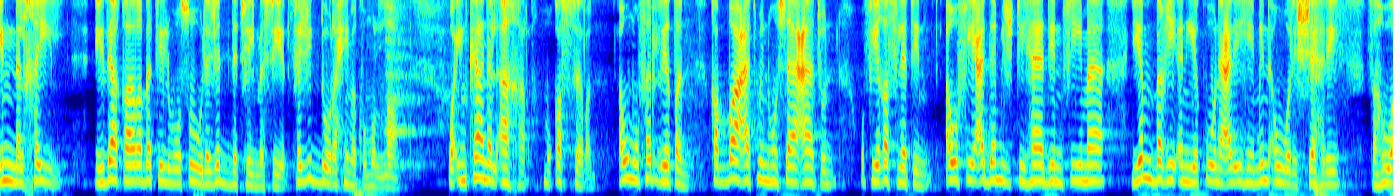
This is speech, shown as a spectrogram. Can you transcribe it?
إن الخيل إذا قاربت الوصول جدت في المسير فجدوا رحمكم الله. وإن كان الآخر مقصرا أو مفرطا قد ضاعت منه ساعات وفي غفلة أو في عدم اجتهاد فيما ينبغي أن يكون عليه من أول الشهر فهو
